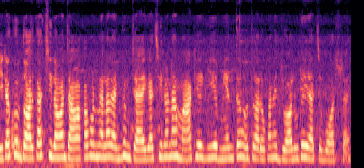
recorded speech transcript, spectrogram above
এইটা খুব দরকার ছিল। আমার জামা কাপড় মেলার একদম জায়গা ছিল না। মাঠে গিয়ে মেলতে হতো আর ওখানে জল উঠে যাচ্ছে বর্ষায়।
